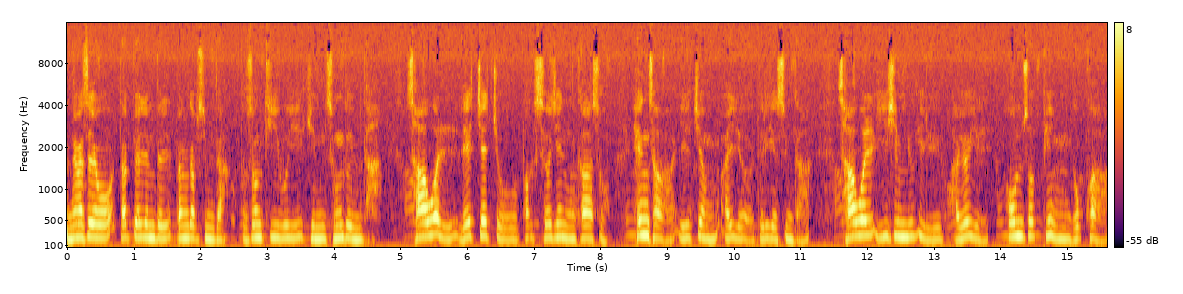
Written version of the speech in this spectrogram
안녕하세요. 답변님들 반갑습니다. 도성TV 김성도입니다. 4월 넷째 주 박서진 가수 행사 일정 알려드리겠습니다. 4월 26일 화요일 홈쇼핑 녹화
